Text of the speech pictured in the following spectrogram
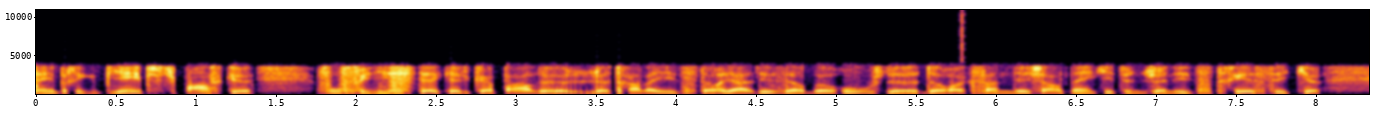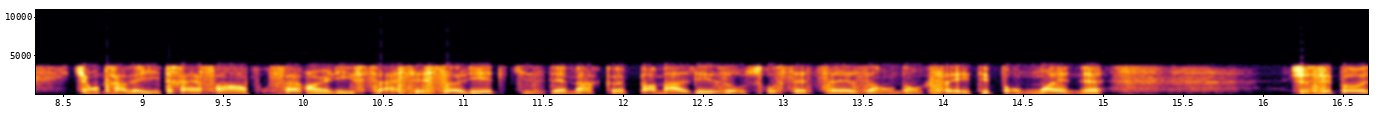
s'imbrique bien. Puis je pense que faut féliciter quelque part le, travail éditorial des Herbes Rouges de, de, Roxane Desjardins, qui est une jeune éditrice et que, qui ont travaillé très fort pour faire un livre assez solide qui se démarque pas mal des autres sur cette saison. Donc ça a été pour moi une je sais pas,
